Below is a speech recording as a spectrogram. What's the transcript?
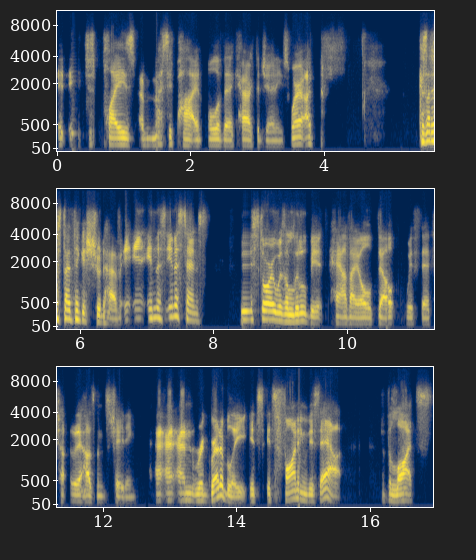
it, it just plays a massive part in all of their character journeys where i because i just don't think it should have. In, in this in a sense this story was a little bit how they all dealt with their ch- their husbands cheating, and, and, regrettably, it's it's finding this out that the lights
